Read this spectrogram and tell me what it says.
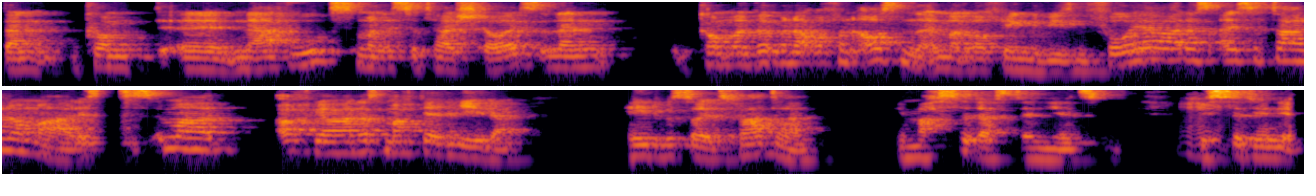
Dann kommt äh, Nachwuchs, man ist total stolz und dann kommt man, wird man auch von außen immer darauf hingewiesen. Vorher war das alles total normal. Es ist immer, ach ja, das macht ja jeder. Hey, du bist doch jetzt Vater. Wie machst du das denn jetzt? Mhm. Bist du denn,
